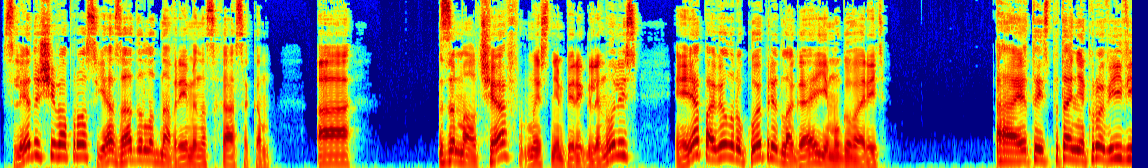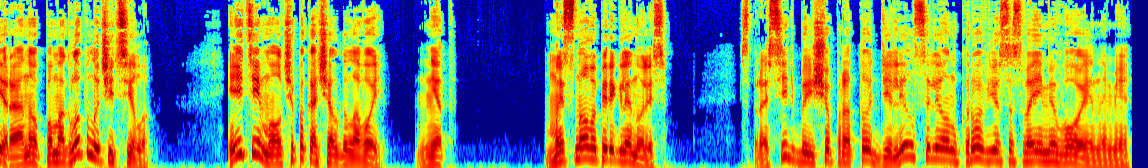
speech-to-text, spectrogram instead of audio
Следующий вопрос я задал одновременно с Хасаком. А... Замолчав, мы с ним переглянулись, и я повел рукой, предлагая ему говорить. «А это испытание крови и веры, оно помогло получить силу?» Ити молча покачал головой. «Нет». Мы снова переглянулись. Спросить бы еще про то, делился ли он кровью со своими воинами.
